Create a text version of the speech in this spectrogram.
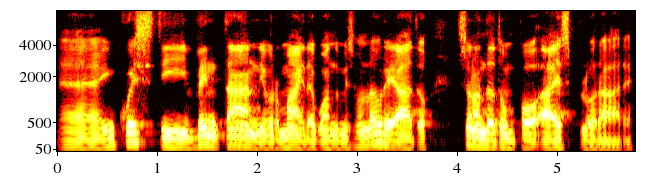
eh, in questi vent'anni ormai da quando mi sono laureato, sono andato un po' a esplorare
